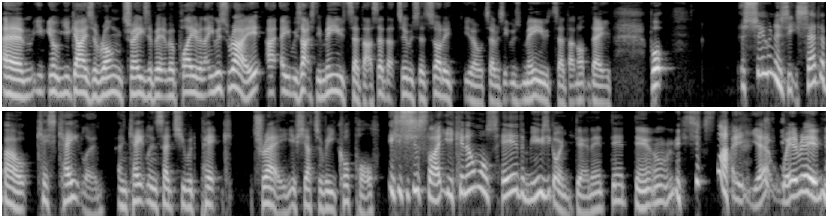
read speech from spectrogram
um, you, you know, you guys are wrong. Trey's a bit of a player. And he was right. I, it was actually me who said that. I said that to him and said, sorry, you know, Terence, it was me who said that, not Dave. But as soon as he said about Kiss Caitlin and Caitlin said she would pick Trey if she had to recouple, it's just like you can almost hear the music going down, down, down. It's just like, yeah, we're in.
